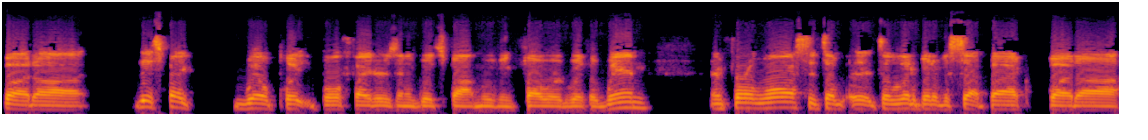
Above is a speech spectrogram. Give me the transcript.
but uh, this fight will put both fighters in a good spot moving forward with a win. And for a loss, it's a it's a little bit of a setback, but uh,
